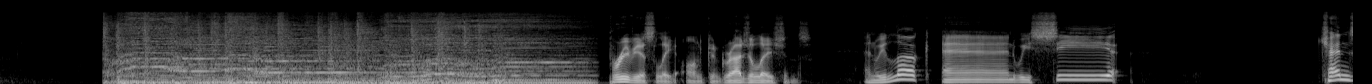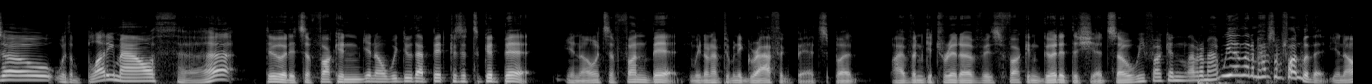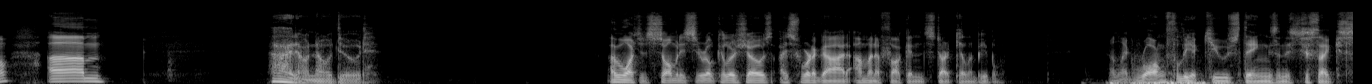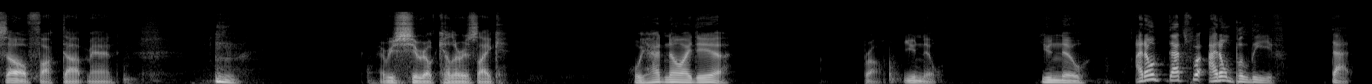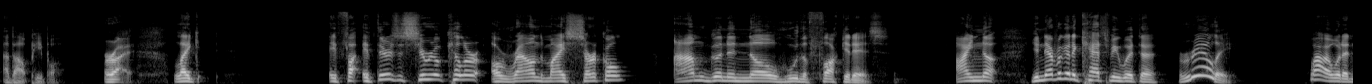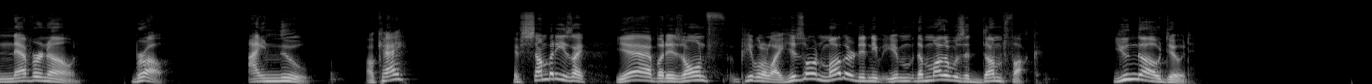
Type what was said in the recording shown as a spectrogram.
previously on Congratulations. And we look and we see Chenzo with a bloody mouth. Uh, dude, it's a fucking, you know, we do that bit because it's a good bit. You know, it's a fun bit. We don't have too many graphic bits, but Ivan gets rid of is fucking good at the shit, so we fucking let him have we let him have some fun with it, you know? Um I don't know, dude. I've been watching so many serial killer shows. I swear to God, I'm gonna fucking start killing people. And like wrongfully accuse things, and it's just like so fucked up, man. Every serial killer is like, we had no idea. Bro, you knew. You knew. I don't that's what I don't believe that about people. Or I like if I, if there's a serial killer around my circle, I'm going to know who the fuck it is. I know. You're never going to catch me with the really? Wow, I would have never known. Bro, I knew. Okay? If somebody is like, yeah, but his own f- people are like, his own mother didn't even, the mother was a dumb fuck. You know, dude.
